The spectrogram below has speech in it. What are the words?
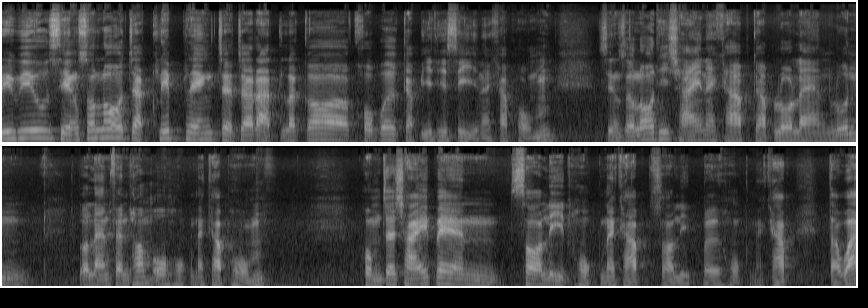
รีวิวเสียงโซโล่จากคลิปเพลงเจิดจรัสแล้วก็โคเวอร์กับ ETC นะครับผมเสียงโซโล่ที่ใช้นะครับกับ Roland รุ่น Roland Phantom O6 นะครับผมผมจะใช้เป็น Solid 6 นะครับ Solid เบอร์ 6 นะครับ แต่ว่า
